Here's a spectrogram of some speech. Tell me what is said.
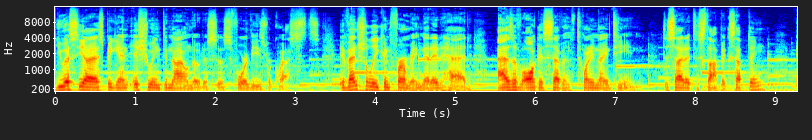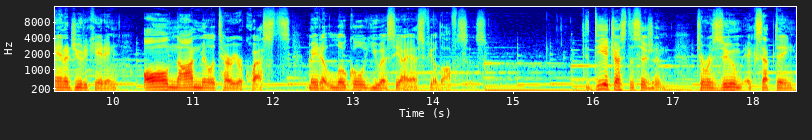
USCIS began issuing denial notices for these requests, eventually confirming that it had, as of August 7, 2019, decided to stop accepting and adjudicating all non-military requests made at local USCIS field offices. The DHS decision to resume accepting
